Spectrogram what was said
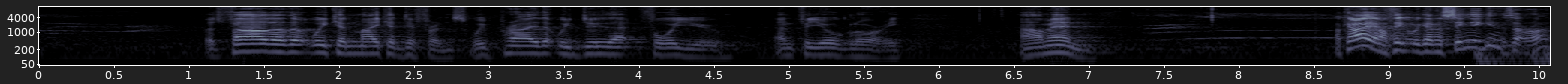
but Father, that we can make a difference. We pray that we do that for you and for your glory. Amen. Okay, I think we're going to sing again. Is that right?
